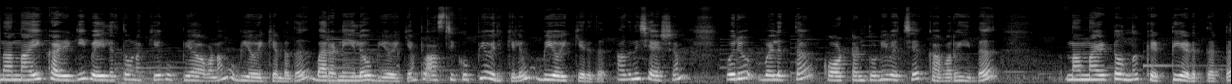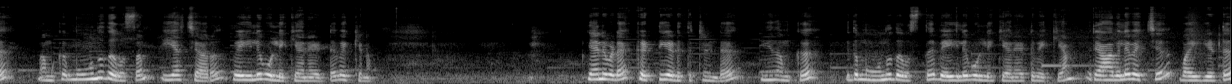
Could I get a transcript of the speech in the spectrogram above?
നന്നായി കഴുകി വെയിലത്ത് ഉണക്കിയ കുപ്പിയാവണം ഉപയോഗിക്കേണ്ടത്. ഭരണിയിലോ ഉപയോഗിക്കാം. പ്ലാസ്റ്റിക് കുപ്പി ഒരിക്കലും ഉപയോഗിക്കരുത്. അതിനുശേഷം ഒരു വെളുത്ത കോട്ടൺ തുണി വെച്ച് കവർ ചെയ്ത് നന്നായിട്ടൊന്ന് കെട്ടിയെടുത്തിട്ട് നമുക്ക് മൂന്ന് ദിവസം ഈ അച്ചാർ വെയിൽ കൊള്ളിക്കാനായിട്ട് വെക്കണം. ഞാനിവിടെ കെട്ടിയെടുത്തിട്ടുണ്ട്. ഇനി നമുക്ക് ഇത് മൂന്ന് ദിവസത്തെ വെയിൽ കൊള്ളിക്കാനായിട്ട് വെക്കാം. രാവിലെ വെച്ച് വൈകിട്ട്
